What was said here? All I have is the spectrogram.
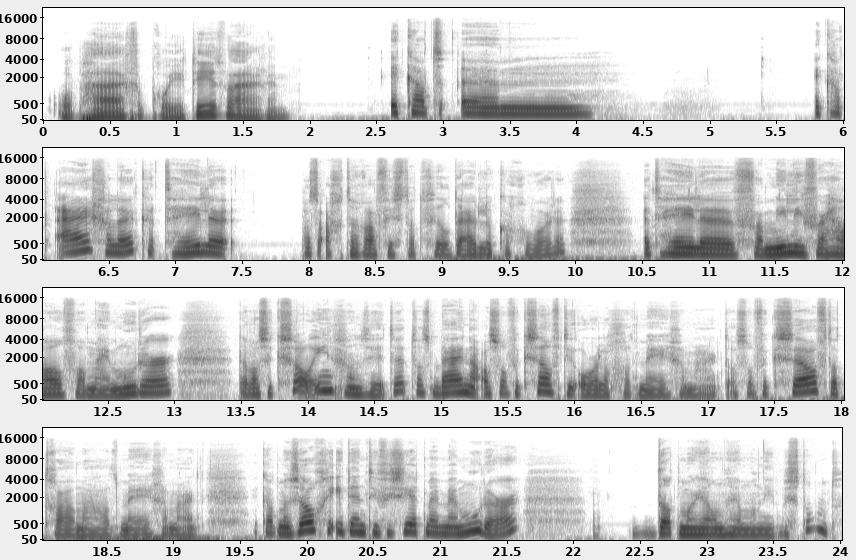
op haar geprojecteerd waren. Ik had. Um, Ik had eigenlijk het hele, pas achteraf is dat veel duidelijker geworden. Het hele familieverhaal van mijn moeder, daar was ik zo in gaan zitten. Het was bijna alsof ik zelf die oorlog had meegemaakt. Alsof ik zelf dat trauma had meegemaakt. Ik had me zo geïdentificeerd met mijn moeder dat Marjan helemaal niet bestond.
